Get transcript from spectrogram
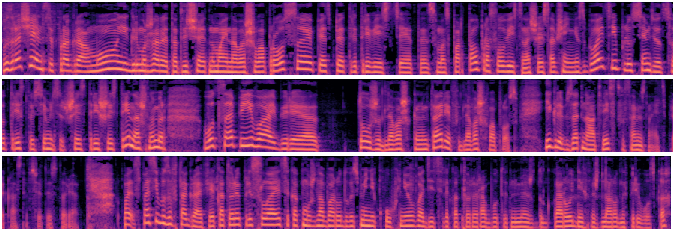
Возвращаемся в программу. Игорь Маржарет отвечает на мои, на ваши вопросы. 5533 Вести – это смс-портал. Про слово «Вести» в начале сообщения не забывайте. И плюс 7 903 176 363 наш номер в WhatsApp и Viber тоже для ваших комментариев и для ваших вопросов. Игорь обязательно ответит, вы сами знаете прекрасно всю эту историю. Спасибо за фотографии, которые присылаете, как можно оборудовать мини-кухню водителя, который работает на междугородних, международных перевозках.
